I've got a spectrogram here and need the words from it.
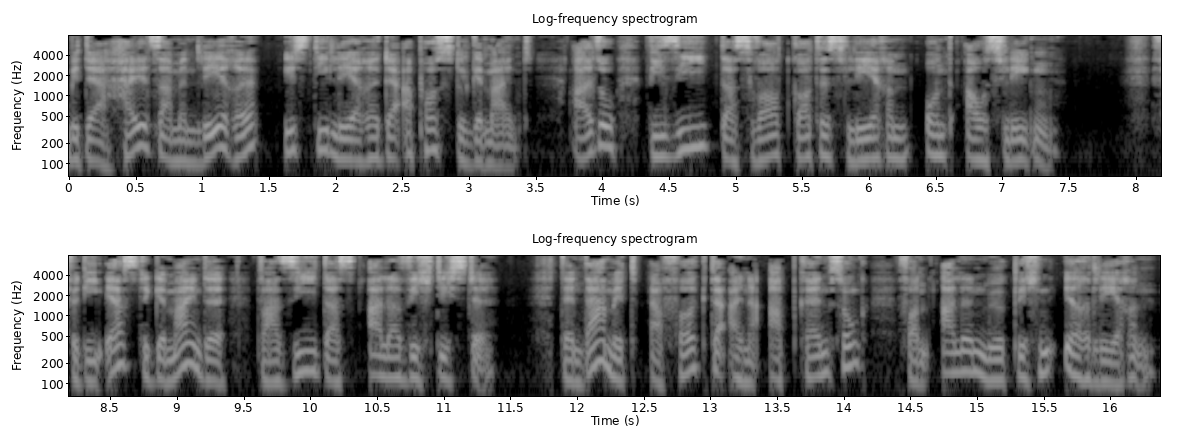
Mit der heilsamen Lehre ist die Lehre der Apostel gemeint, also wie sie das Wort Gottes lehren und auslegen. Für die erste Gemeinde war sie das Allerwichtigste, denn damit erfolgte eine Abgrenzung von allen möglichen Irrlehren.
